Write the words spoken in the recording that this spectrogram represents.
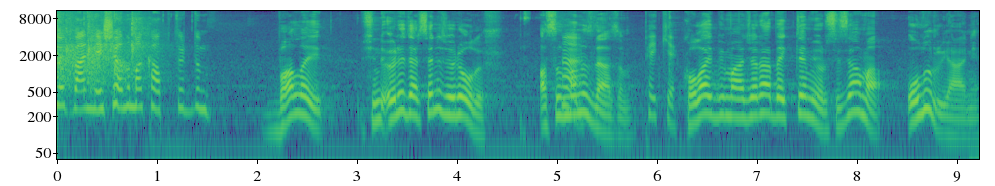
yok ben Neşe Hanım'a kaptırdım. Vallahi şimdi öyle derseniz öyle olur. Asılmanız lazım. Peki. Kolay bir macera beklemiyoruz size ama olur yani.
